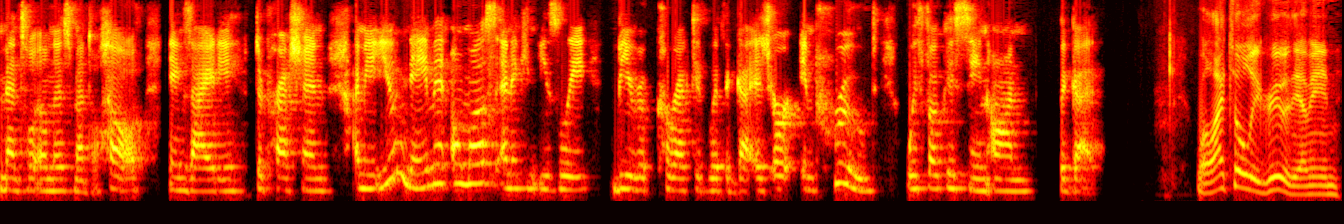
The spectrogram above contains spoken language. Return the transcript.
mental illness, mental health, anxiety, depression. I mean, you name it almost, and it can easily be corrected with the gut or improved with focusing on the gut. Well, I totally agree with you. I mean,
